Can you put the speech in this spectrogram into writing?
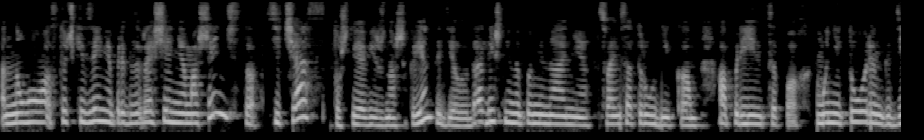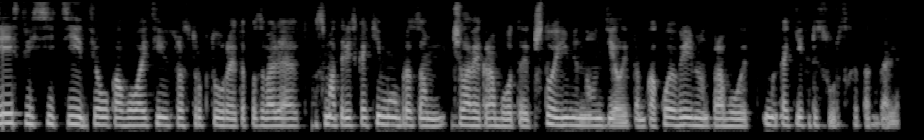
Но с точки зрения предотвращения мошенничества, сейчас то, что я вижу, наши клиенты делают, да, лишние напоминания своим сотрудникам о принципах, мониторинг действий сети, те, у кого IT-инфраструктура это позволяют, посмотреть, каким образом человек работает, что именно он делает, там, какое время он проводит, на каких ресурсах и так далее.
